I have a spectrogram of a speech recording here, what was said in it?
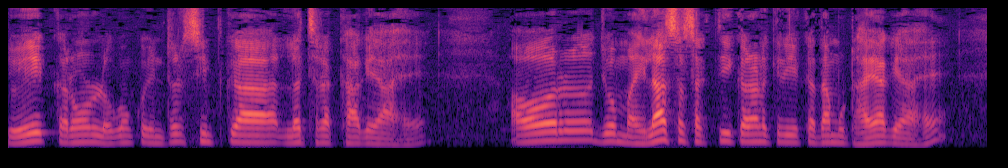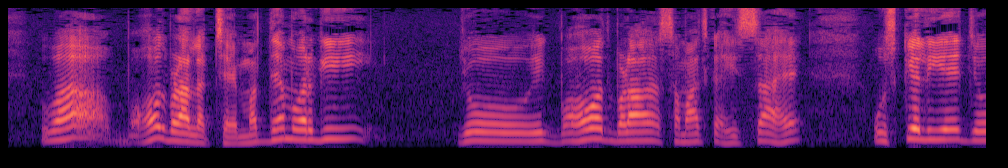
जो एक करोड़ लोगों को इंटर्नशिप का लक्ष्य रखा गया है और जो महिला सशक्तिकरण के लिए कदम उठाया गया है, वह बहुत बड़ा लक्ष्य है। मध्यम वर्गीय जो एक बहुत बड़ा समाज का हिस्सा है, उसके लिए जो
